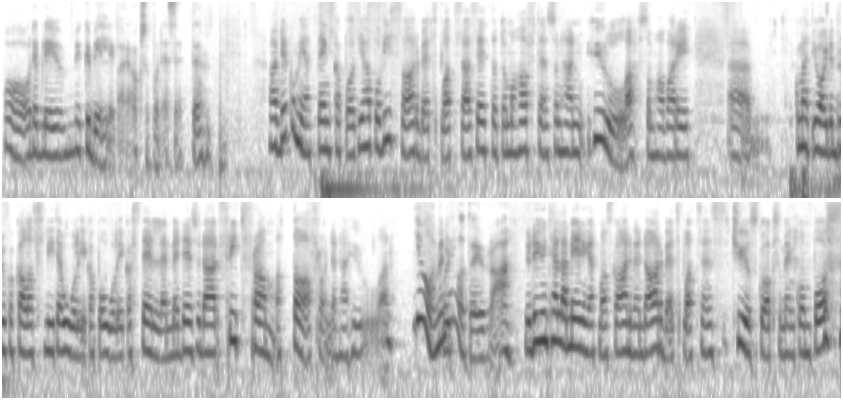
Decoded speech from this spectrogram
och, och det blir ju mycket billigare också på det sättet. Ja, det kommer jag att tänka på att jag har på vissa arbetsplatser sett att de har haft en sån här hylla som har varit jag kommer inte ihåg, det brukar kallas lite olika på olika ställen, men det är sådär fritt fram att ta från den här hyllan. Jo, men det låter ju bra. Nu, det är ju inte heller meningen att man ska använda arbetsplatsens kylskåp som en kompost.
